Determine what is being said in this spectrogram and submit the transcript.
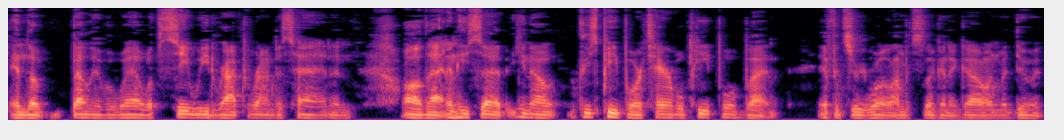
In the belly of a whale with seaweed wrapped around his head and all that. And he said, you know, these people are terrible people, but if it's your will, I'm still going to go and do it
